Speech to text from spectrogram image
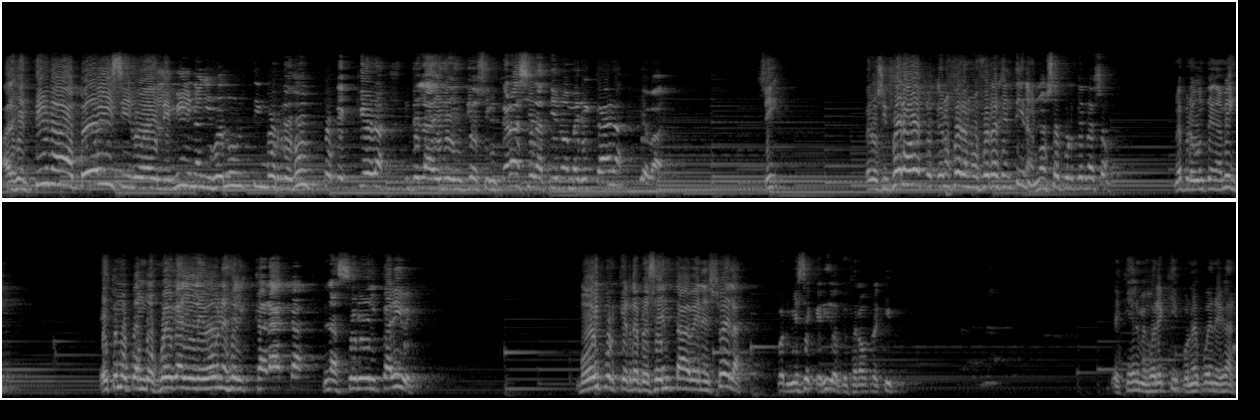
Argentina voy si lo eliminan y es el último reducto que queda de la idiosincrasia latinoamericana, que vale. ¿Sí? Pero si fuera otro que no fuera, no fuera Argentina, no sé por qué razón. No me pregunten a mí. Es como cuando juega el Leones del Caracas en la Serie del Caribe. Voy porque representa a Venezuela, pero hubiese querido que fuera otro equipo. Es que es el mejor equipo, no se puede negar.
